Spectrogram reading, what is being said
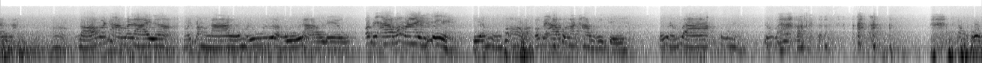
นั้นน่ะน้องมาทำอะไรอะไม่จ้างงานแล้วไม่รู้เรื่องรู้ราวเร็วก็ไปเอาเข้ามาอีกสิเสียงหลงพ่อก็ไปเอาเข้ามาทำอีกสิโอ้ลำบากคุณลำบากต้องอด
